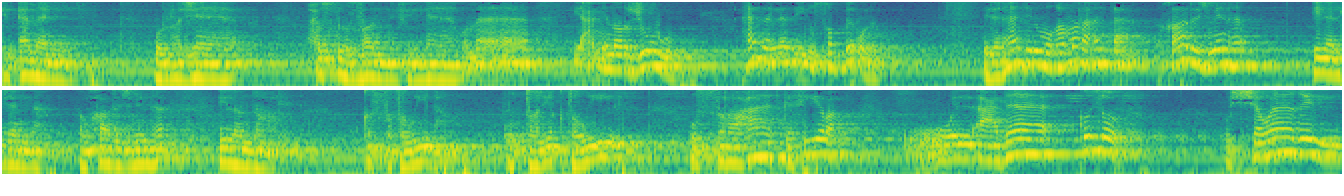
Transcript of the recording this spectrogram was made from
الأمل والرجاء حسن الظن في الله وما يعني نرجوه. هذا الذي يصبرنا. إذا هذه المغامرة أنت خارج منها إلى الجنة أو خارج منها إلى النار. قصة طويلة والطريق طويل والصراعات كثيرة والأعداء كثر والشواغل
